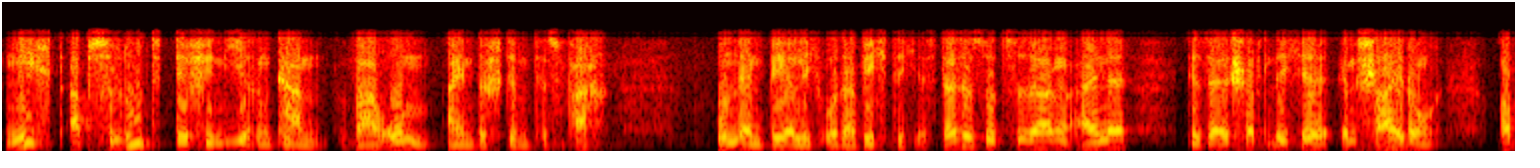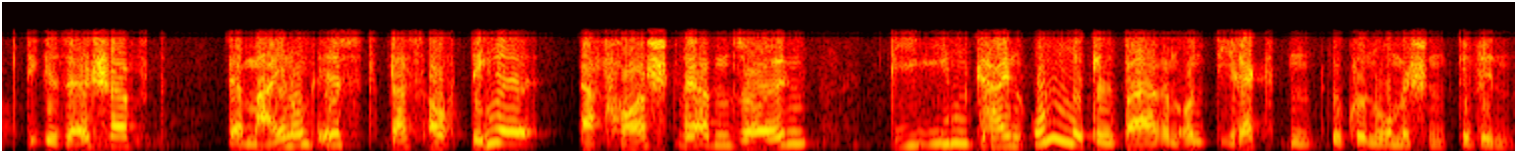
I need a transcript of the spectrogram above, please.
nicht absolut definieren kann, warum ein bestimmtes Fach unentbehrlich oder wichtig ist. Das ist sozusagen eine gesellschaftliche Entscheidung, ob die Gesellschaft der Meinung ist, dass auch Dinge erforscht werden sollen, die ihnen keinen unmittelbaren und direkten ökonomischen Gewinn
